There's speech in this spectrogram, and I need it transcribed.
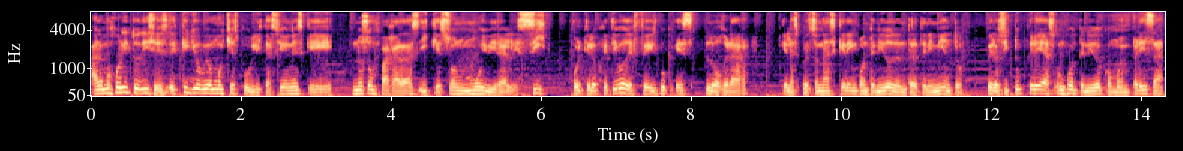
A lo mejor y tú dices, es que yo veo muchas publicaciones que no son pagadas y que son muy virales. Sí, porque el objetivo de Facebook es lograr que las personas creen contenido de entretenimiento. Pero si tú creas un contenido como empresa,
